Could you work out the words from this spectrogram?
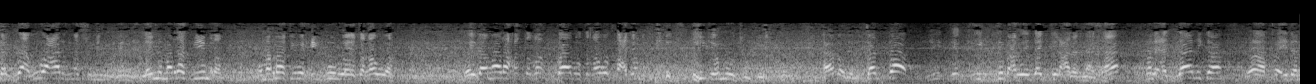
كذاب. هو عارف نفسه من, من لأنه مرات بيمرض. ومرات يروح يقول ويتغوط وإذا ما راح بابه تغوط بعدين يموت. ابدا. كذاب. يكذب على ويدجل على الناس ها؟ فلذلك آه، فإذا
